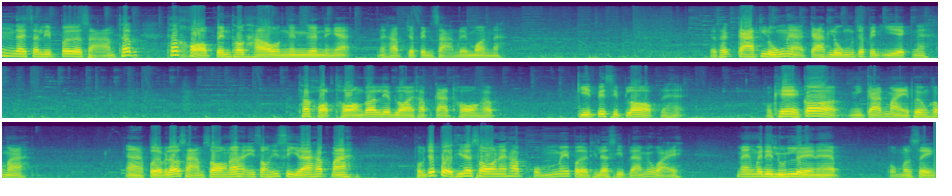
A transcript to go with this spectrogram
มได้สลิปเปอร์สามถ้าถ้าขอบเป็นเทาๆเงินเงินๆอย่างเงี้ยนะครับจะเป็น3ไดมอนด์นะแต่ถ้าการ์ดลุงเนี่ยการ์ดลุงจะเป็น EX นะถ้าขอบทองก็เรียบร้อยครับการ์ดทองครับกีดไป 10 รอบนะฮะโอเคก็มีการ์ดใหม่เพิ่มเข้ามา อ่าเปิดไปแล้ว3ซองนะอันนี้ซองทีสี่4แล้วครับมาผมจะเปิดทีละซองนะครับ ผมไม่เปิดทีละสิบแล้วไม่ไหว แม่งไม่ได้ลุ้นเลยนะครับ ผมมาเซ็ง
